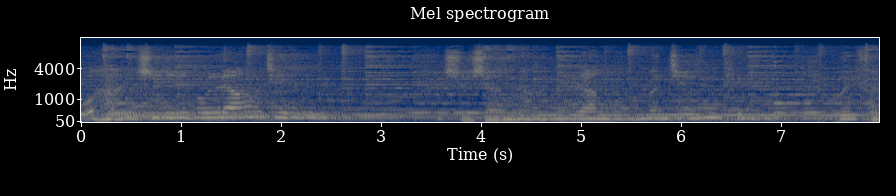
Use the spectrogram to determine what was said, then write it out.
我还是不了解，是什么能让我们今天会分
